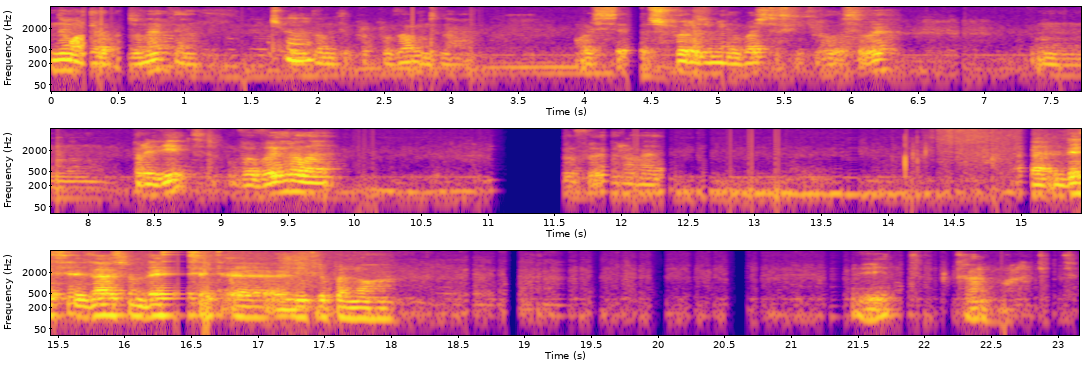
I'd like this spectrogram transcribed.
Не можу я подзвонити. Чого? Повідомити про проблему, не знаю. Ось, щоб ви розуміли, бачите, скільки голосових. Привіт, ви виграли. Ви виграли. Е, 10, зараз ми 10 е, літрів пального. Від Кармаркет.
